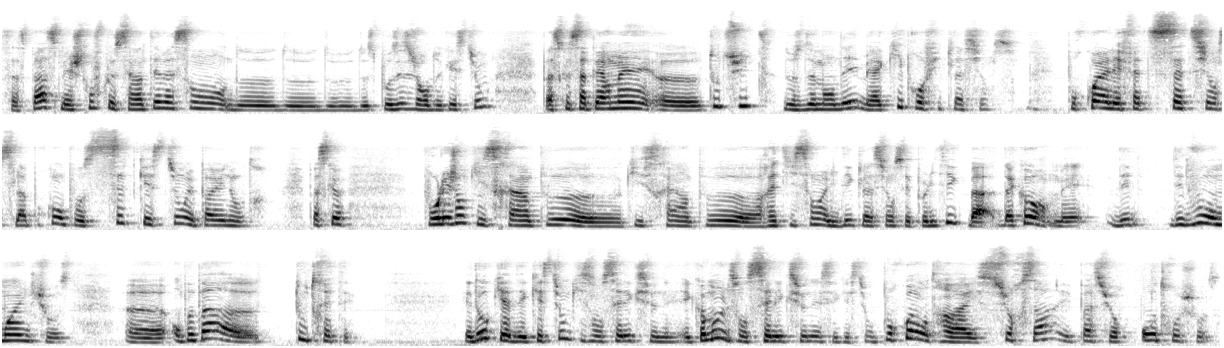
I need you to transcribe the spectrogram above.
ça se passe, mais je trouve que c'est intéressant de, de, de, se poser ce genre de questions parce que ça permet tout de suite de se demander mais à qui profite la science? Pourquoi elle est faite cette science-là? Pourquoi on pose cette question et pas une autre? Parce que pour les gens qui seraient un peu, euh, qui seraient un peu euh, réticents à l'idée que la science est politique, bah d'accord, mais dites-vous au moins une chose. Euh, on ne peut pas tout traiter. Et donc il y a des questions qui sont sélectionnées. Et comment elles sont sélectionnées ces questions? Pourquoi on travaille sur ça et pas sur autre chose?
